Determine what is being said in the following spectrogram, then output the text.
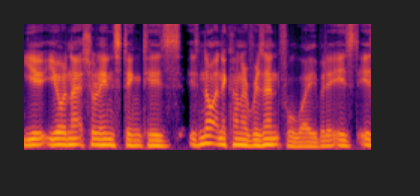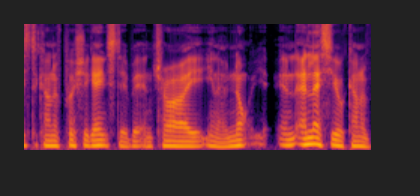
you, your natural instinct is is not in a kind of resentful way, but it is is to kind of push against it a bit and try, you know, not unless you're kind of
